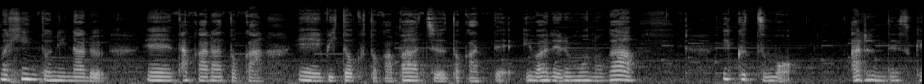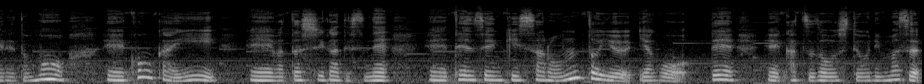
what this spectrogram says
まあ、ヒントになる、え宝とか、え美徳とかバーチューとかって言われるものがいくつもあるんですけれども、えー、今回、えー、私がですね、えー、天線喫サロンという屋号で、え活動しております、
